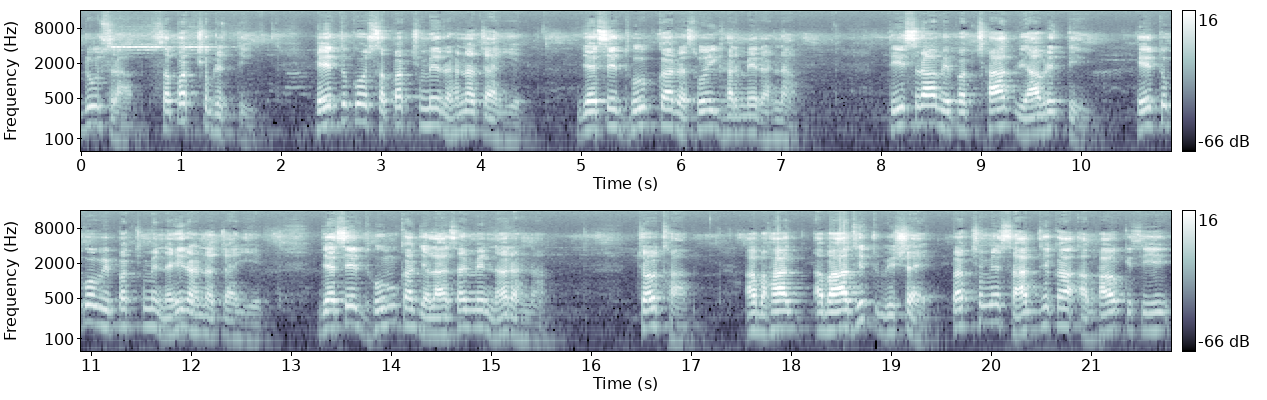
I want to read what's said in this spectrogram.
दूसरा सपक्ष वृत्ति हेतु को सपक्ष में रहना चाहिए, जैसे धूप का रसोई घर में रहना। तीसरा, विपक्षात व्यावृत्ति। हेतु को विपक्ष में नहीं रहना चाहिए, जैसे धूम का जलाशय में न रहना। चौथा अबाधित विषय, पक्ष में साध्य का अभाव किसी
